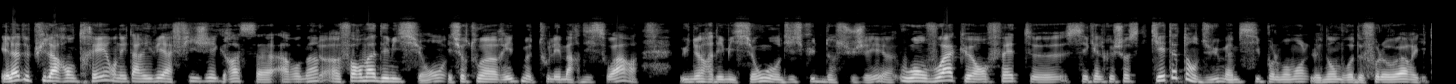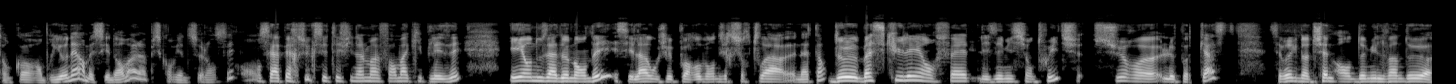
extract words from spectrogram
Et là depuis la rentrée, on est arrivé à figer grâce à Romain un format d'émission et surtout un rythme tous les mardis soirs, une heure d'émission où on discute d'un sujet, euh, où on voit que en fait c'est quelque chose qui est attendu, même si pour le moment le nombre de followers est encore embryonnaire, mais c'est normal hein, puisqu'on vient de se lancer. On s'est aperçu que c'était finalement un format qui plaisait et on nous a demandé et c'est là où je vais pouvoir rebondir sur toi, euh, Nathan, de basculer en fait les émissions Twitch sur euh, le podcast. C'est vrai que notre chaîne en 2022 euh,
